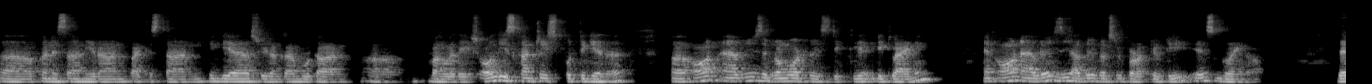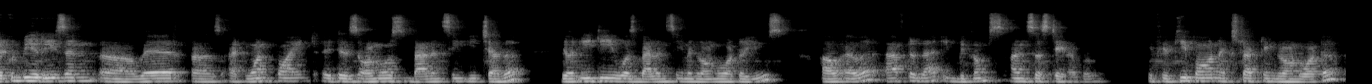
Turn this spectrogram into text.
uh, Afghanistan, Iran, Pakistan, India, Sri Lanka, Bhutan, uh, Bangladesh, all these countries put together, uh, on average, the groundwater is declining and on average, the agricultural productivity is going up. There could be a reason uh, where uh, at one point it is almost balancing each other. Your ET was balancing the groundwater use. However, after that, it becomes unsustainable. If you keep on extracting groundwater,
